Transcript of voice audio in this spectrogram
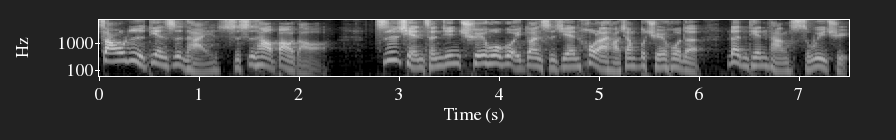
朝日电视台十四号报道哦，之前曾经缺货过一段时间，后来好像不缺货的任天堂 Switch，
